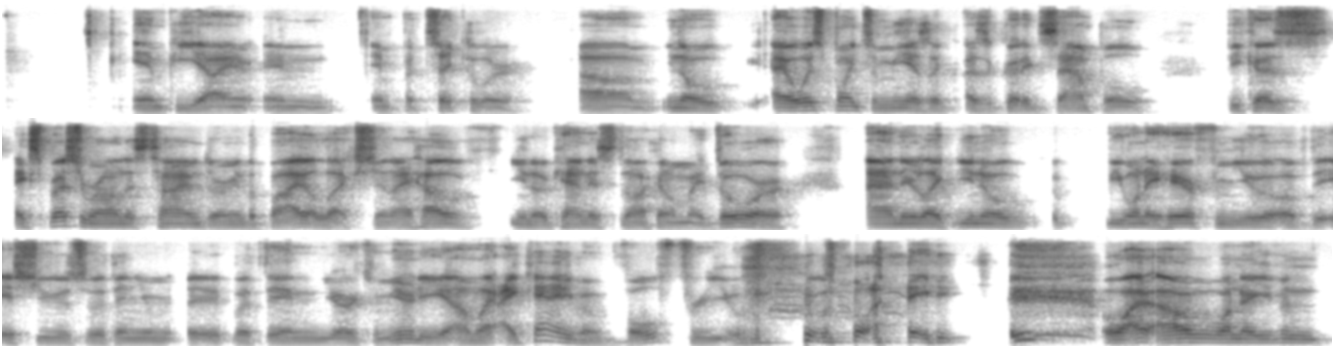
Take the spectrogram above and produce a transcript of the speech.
in PEI in in particular. Um, you know, I always point to me as a as a good example because especially around this time during the by-election, I have, you know, candidates knocking on my door and they're like, you know, we want to hear from you of the issues within your within your community. I'm like, I can't even vote for you. like, well, I, I don't want to even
